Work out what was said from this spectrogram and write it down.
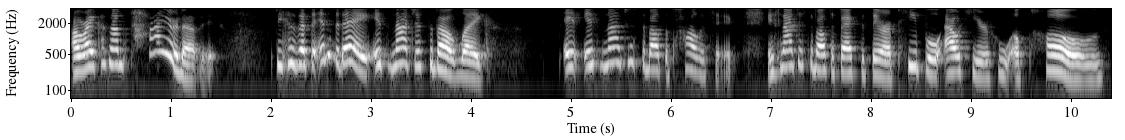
all right? Because I'm tired of it. Because at the end of the day, it's not just about like it, it's not just about the politics. It's not just about the fact that there are people out here who oppose,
